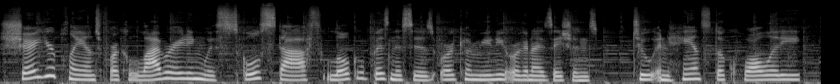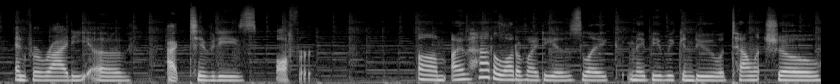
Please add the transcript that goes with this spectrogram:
Share your plans for collaborating with school staff, local businesses, or community organizations to enhance the quality and variety of activities offered. Um, I've had a lot of ideas. Like maybe we can do a talent show,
